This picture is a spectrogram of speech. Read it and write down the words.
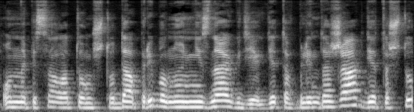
он написал о том, что да, прибыл, но не знаю где, где-то в блиндажах, где-то что.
